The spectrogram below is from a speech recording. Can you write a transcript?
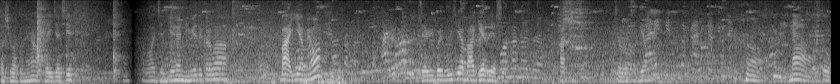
કશું વાતો નહીં હા થઈ જશે. હવે જઈએ હે નિવેદ કરવા. બા આવીએ અમે હો. જેવીભાઈ હોય છે બા ઘેર રહેશે. હા. ચલો જઈએ. ના, એ તો.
